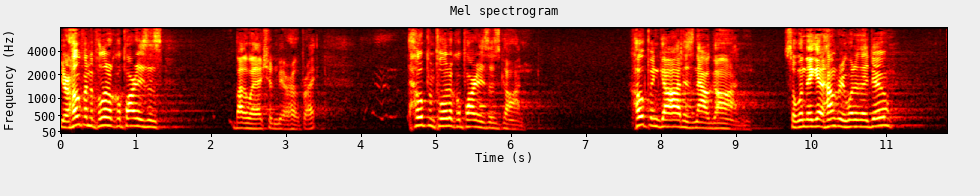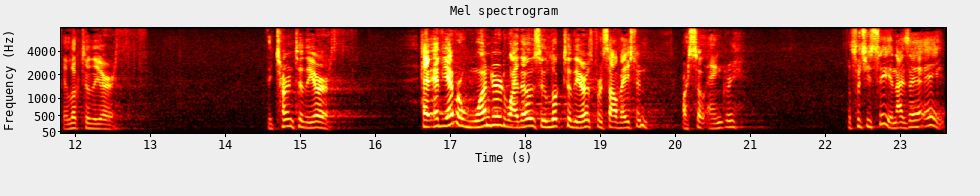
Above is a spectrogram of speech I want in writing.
you're hoping the political parties is, by the way, that shouldn't be our hope, right? Hope in political parties is gone. Hope in God is now gone. So when they get hungry, what do they do? They look to the earth. They turn to the earth. Have, have you ever wondered why those who look to the earth for salvation are so angry? That's what you see in Isaiah 8.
